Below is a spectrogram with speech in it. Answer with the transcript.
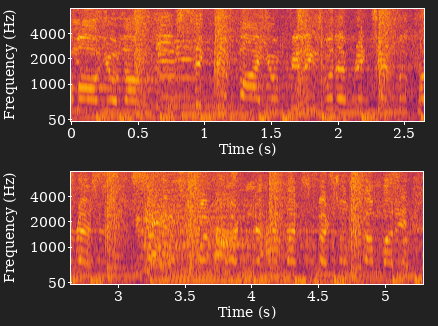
Person, all your love. Signify your feelings with every gentle caress. Because it's so important to have that special somebody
